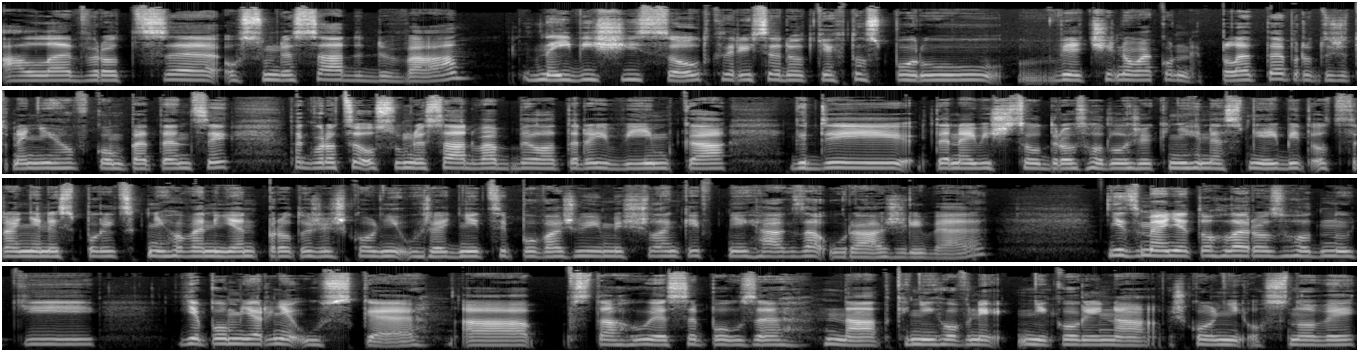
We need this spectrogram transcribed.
Ale v roce 82 nejvyšší soud, který se do těchto sporů většinou jako neplete, protože to není jeho v kompetenci, tak v roce 82 byla tedy výjimka, kdy ten nejvyšší soud rozhodl, že knihy nesmějí být odstraněny z polic knihoven jen proto, že školní úředníci považují myšlenky v knihách za urážlivé. Nicméně tohle rozhodnutí je poměrně úzké a vztahuje se pouze na knihovny, nikoli na školní osnovy,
